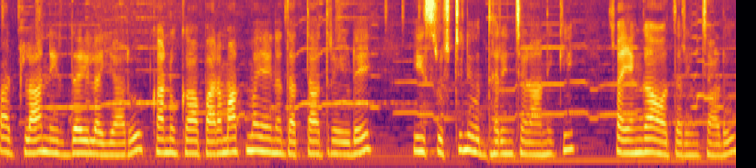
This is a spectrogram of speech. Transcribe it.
పట్ల నిర్దయులయ్యారు. కనుక పరమాత్మ అయిన దత్తాత్రేయుడే ఈ సృష్టిని ఉద్ధరించడానికి స్వయంగా అవతరించాడు.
